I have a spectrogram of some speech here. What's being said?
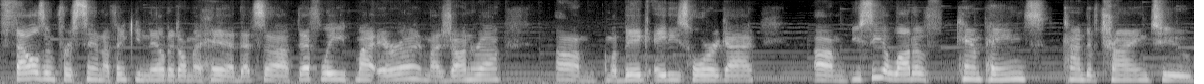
thousand percent. I think you nailed it on the head. That's uh, definitely my era and my genre. Um, I'm a big 80s horror guy. Um, you see a lot of campaigns kind of trying to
